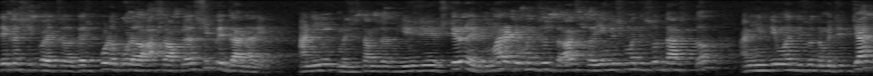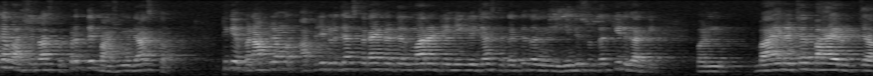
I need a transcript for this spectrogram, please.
ते कसं शिकवायचं त्याच्या पुढं पुढं असं आपल्याला शिकत जाणार आहे. आणि म्हणजे समजा हे जे स्टेन आहे ते मराठीमध्ये सुद्धा असतं इंग्लिशमध्ये सुद्धा असतं आणि हिंदीमध्ये सुद्धा म्हणजे ज्या त्या भाषेत असतं प्रत्येक भाषेमध्ये असतं. ठीक आहे पण आपल्या आपल्याकडे जास्त काय करतात मराठी आणि इंग्लिश जास्त करतात आणि हिंदी सुद्धा केली जाते. पण बाहेरच्या बाहेरच्या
